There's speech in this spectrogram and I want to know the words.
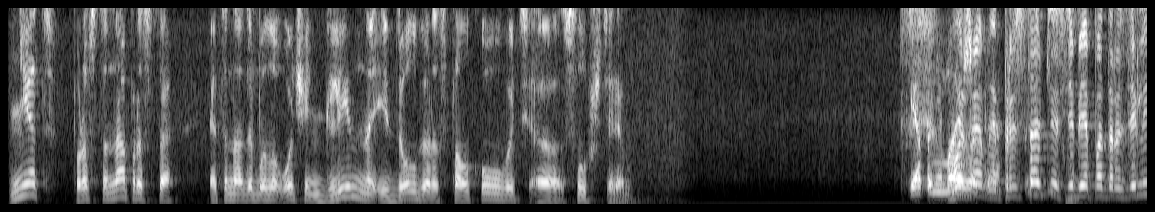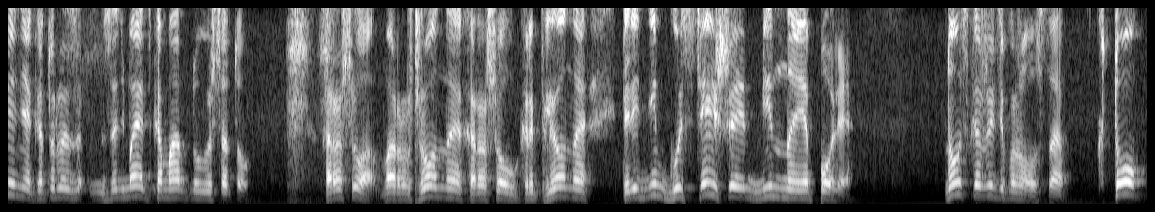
Нет, просто-напросто это надо было очень длинно и долго растолковывать э, слушателям. Я понимаю. Уважаемые, представьте себе подразделение, которое занимает командную высоту. Хорошо вооруженное, хорошо укрепленное. Перед ним густейшее минное поле. Ну, скажите, пожалуйста, кто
